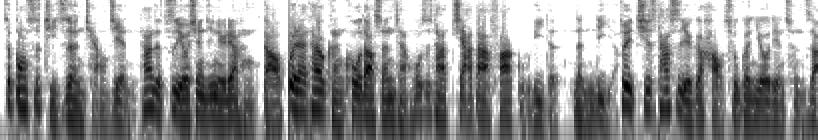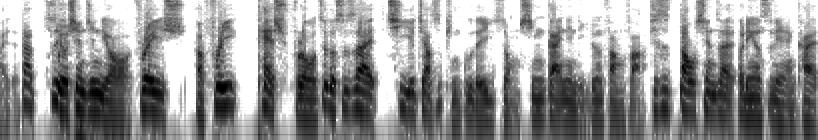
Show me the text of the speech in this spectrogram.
这公司体质很强健，它的自由现金流量很高，未来它有可能扩大生产或是它加大发股利的能力啊。所以其实它是有一个好处跟优点存在的。那自由现金流 free 啊 free Cash flow 这个是在企业价值评估的一种新概念理论方法。其实到现在二零二四年开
